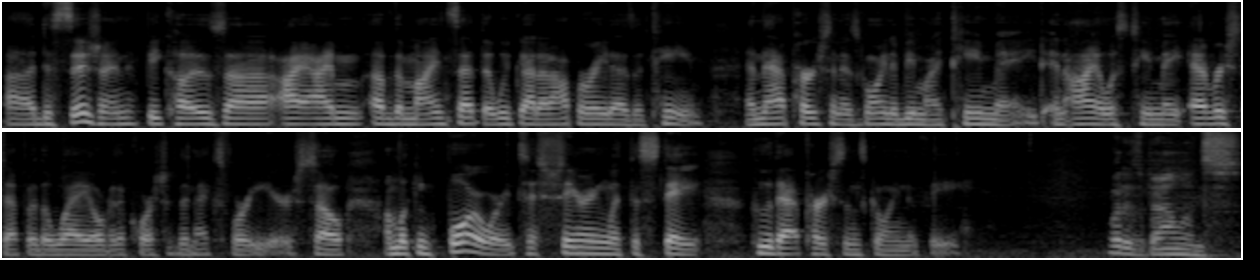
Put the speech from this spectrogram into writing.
uh, decision because uh, I, I'm of the mindset that we've got to operate as a team. And that person is going to be my teammate and Iowa's teammate every step of the way over the course of the next four years. So I'm looking forward to sharing with the state who that person's going to be. What does balance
